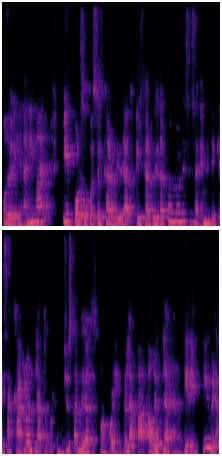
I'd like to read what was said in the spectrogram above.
o de origen animal. Y, por supuesto, el carbohidrato. El carbohidrato no necesariamente hay que sacarlo del plato, porque muchos carbohidratos, como por ejemplo la papa o el plátano, tienen fibra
